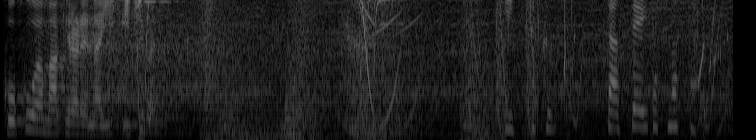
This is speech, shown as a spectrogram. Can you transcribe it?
ここは負けられない一番。一着達成いたしました。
